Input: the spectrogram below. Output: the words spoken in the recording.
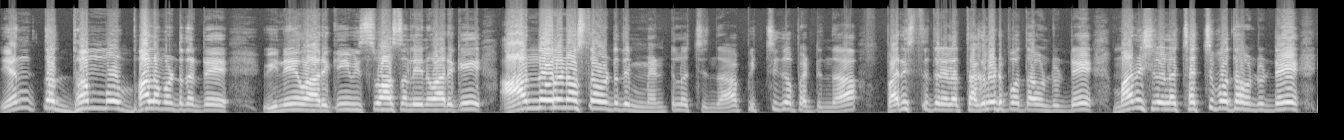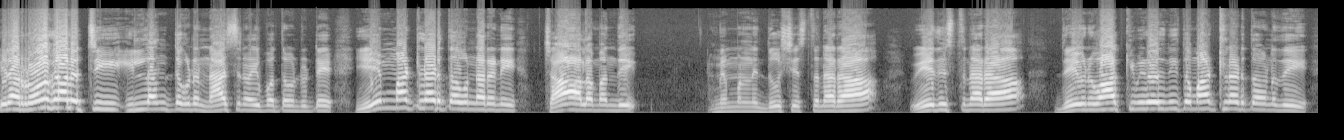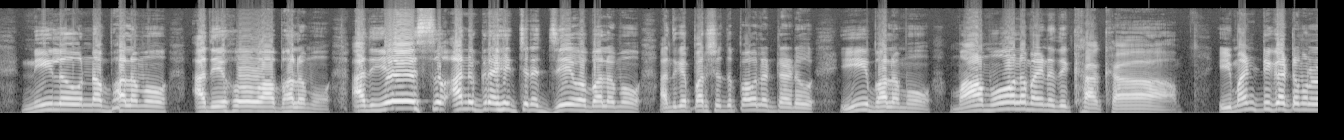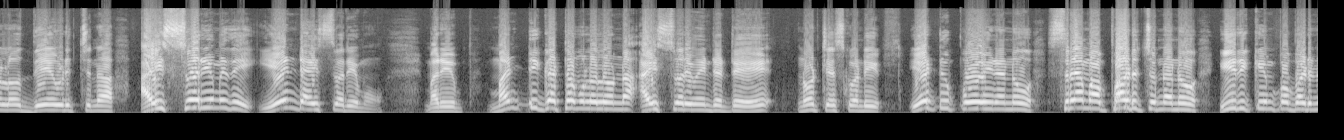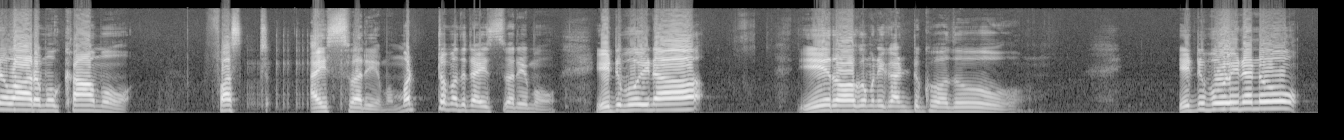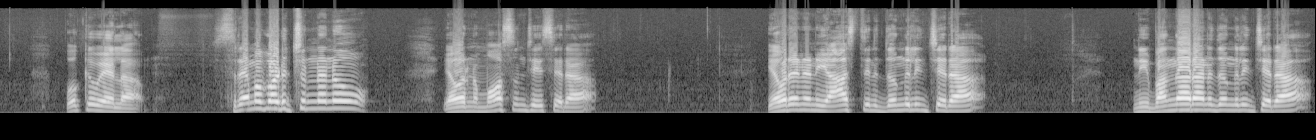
ఎంత దమ్ము బలం ఉంటుందంటే వినేవారికి విశ్వాసం లేని వారికి ఆందోళన వస్తూ ఉంటుంది. మెంటల్ వచ్చిందా పిచ్చిగా పట్టిందా పరిస్థితులు ఇలా తగలడిపోతూ ఉంటుంటే మనుషులు ఇలా చచ్చిపోతూ ఉంటుంటే ఇలా రోగాలు వచ్చి ఇల్లంతా కూడా నాశనం అయిపోతూ ఉంటుంటే ఏం మాట్లాడుతూ ఉన్నారని చాలామంది మిమ్మల్ని దూషిస్తున్నారా? వేధిస్తున్నారా? దేవుని వాక్యం ఈరోజు నీతో మాట్లాడుతూ ఉన్నది. నీలో ఉన్న బలము అది హోవా బలము. అది యేసు అనుగ్రహించిన జీవ బలము. అందుకే పరిశుద్ధ పౌలు అంటాడు ఈ బలము మామూలమైనది కాక ఈ మంటి ఘట్టములలో దేవుడిచ్చిన ఐశ్వర్యం ఇది. ఏంటి ఐశ్వర్యము? మరి మంటి ఘట్టములలో ఉన్న ఐశ్వర్యం ఏంటంటే నోట్ చేసుకోండి. ఎటు పోయినను శ్రమ పడుచున్నను ఇరికింపబడిన వారము కాము ఫస్ట్ ఐశ్వర్యము మొట్టమొదటి ఐశ్వర్యము. ఎటు పోయినా ఏ రోగము నీకు అంటుకోదు ఎటు పోయినను ఒకవేళ శ్రమ పడుచున్నను ఎవరిని మోసం చేశారా? ఎవరైనా నీ ఆస్తిని దొంగిలించారా? నీ బంగారాన్ని దొంగిలించారా?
